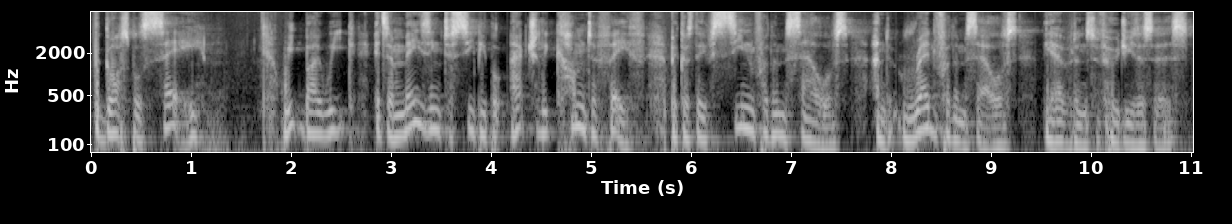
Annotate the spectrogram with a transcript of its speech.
the Gospels say, Week by week, it's amazing to see people actually come to faith because they've seen for themselves and read for themselves the evidence of who Jesus is.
